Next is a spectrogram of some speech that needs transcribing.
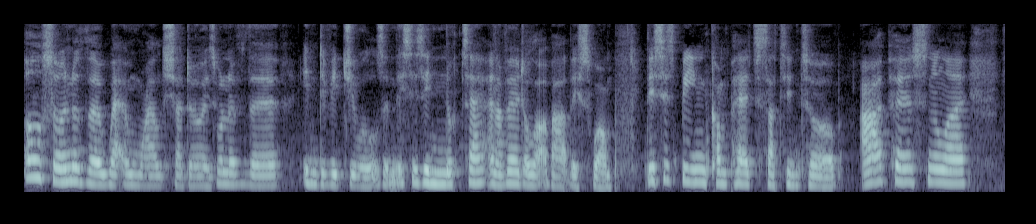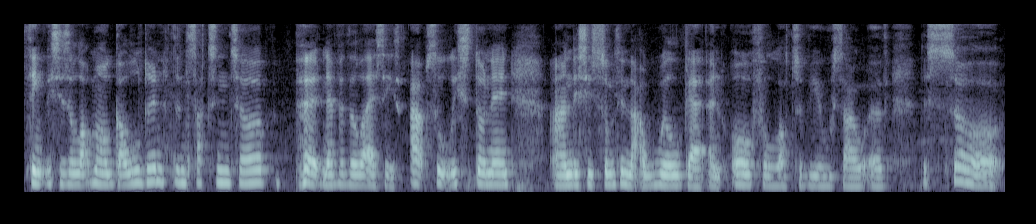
Also another Wet n Wild shadow is one of the individuals and this is in Nutty and I've heard a lot about this one. This has been compared to Satin Taupe. I personally think this is a lot more golden than Satin Taupe but nevertheless it's absolutely stunning and this is something that I will get an awful lot of use out of. They're so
